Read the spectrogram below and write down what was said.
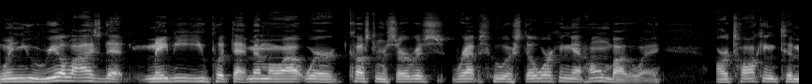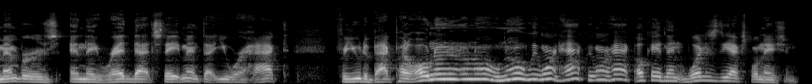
when you realize that maybe you put that memo out where customer service reps who are still working at home by the way are talking to members and they read that statement that you were hacked for you to backpedal oh no no no no no we weren't hacked we weren't hacked. Okay then what is the explanation?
